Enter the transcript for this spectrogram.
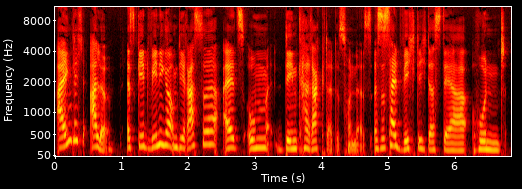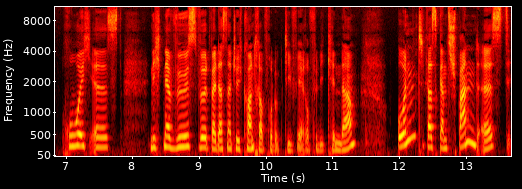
eigentlich alle. Es geht weniger um die Rasse als um den Charakter des Hundes. Es ist halt wichtig, dass der Hund ruhig ist, nicht nervös wird, weil das natürlich kontraproduktiv wäre für die Kinder. Und was ganz spannend ist,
